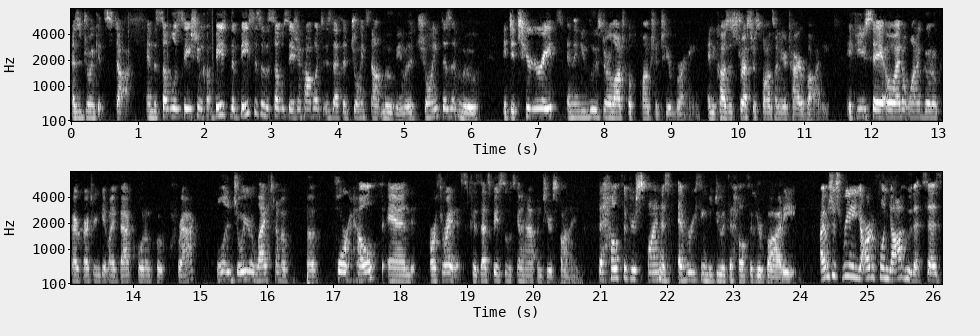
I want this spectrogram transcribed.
as a joint gets stuck. And the subluxation, the basis of the subluxation complex is that the joint's not moving. When the joint doesn't move, it deteriorates, and then you lose neurological function to your brain, and it causes stress response on your entire body. If you say, "Oh, I don't want to go to a chiropractor and get my back quote unquote cracked," well, enjoy your lifetime of, of poor health and arthritis, because that's basically what's going to happen to your spine. The health of your spine has everything to do with the health of your body. I was just reading an article in Yahoo that says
